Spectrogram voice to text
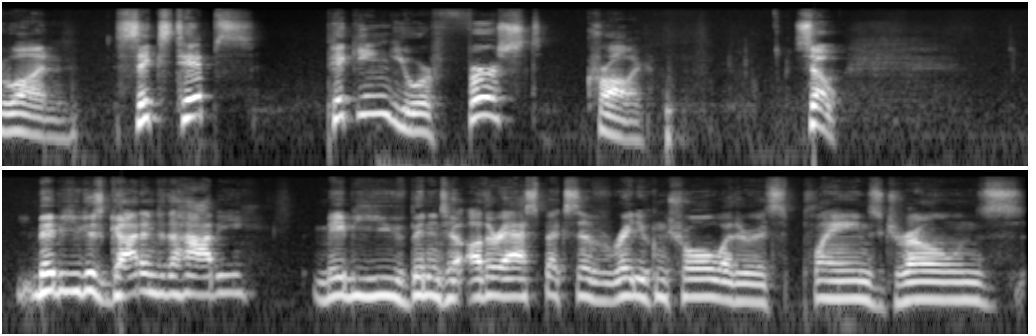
Everyone. Six tips picking your first crawler. So, maybe you just got into the hobby. Maybe you've been into other aspects of radio control, whether it's planes, drones,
